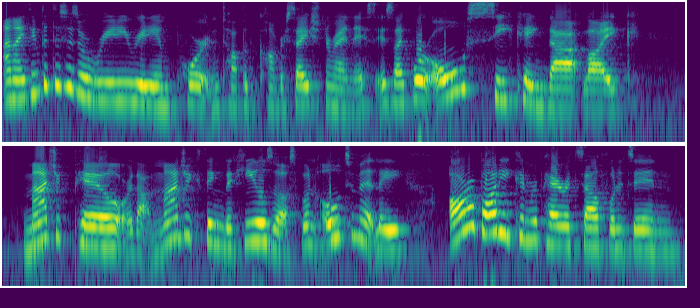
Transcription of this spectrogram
And I think that this is a really, really important topic of conversation around this. Is like we're all seeking that like magic pill or that magic thing that heals us, when ultimately our body can repair itself when it's in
